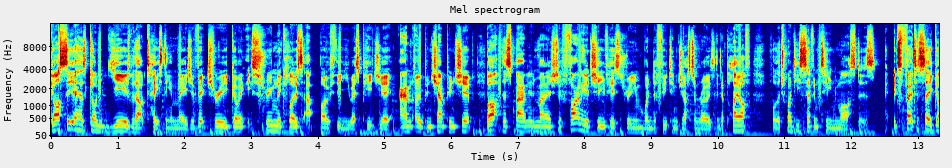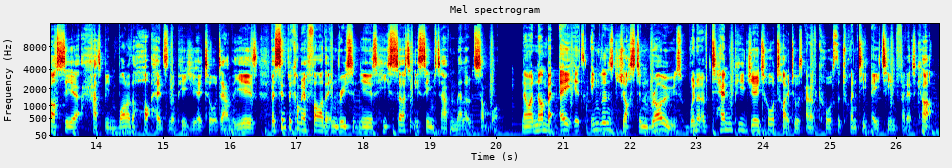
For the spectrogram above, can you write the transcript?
Garcia has gone years without tasting a major victory, going extremely close at both the USPGA and Open Championship, but the Spaniard managed to finally achieve his dream when defeating Justin Rose in a playoff for the 2017 Masters. It's fair to say Garcia has been one of the hotheads on the PGA Tour down the years, but since becoming a father in recent years, he certainly seems to have mellowed somewhat. Now at number 8, it's England's Justin Rose, winner of 10 PGA Tour titles and of course the 2018 FedEx Cup,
